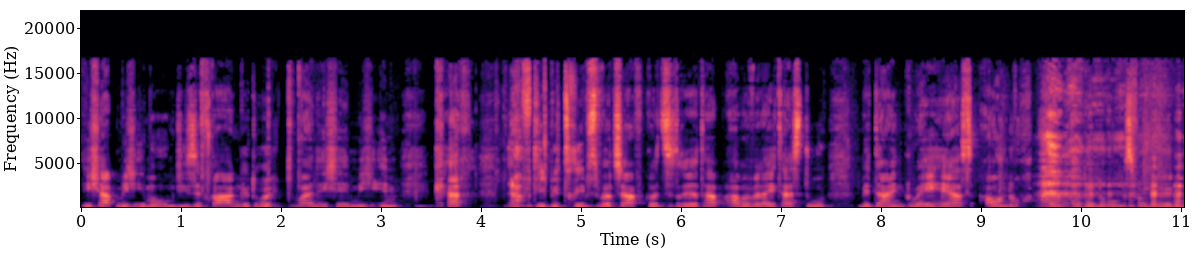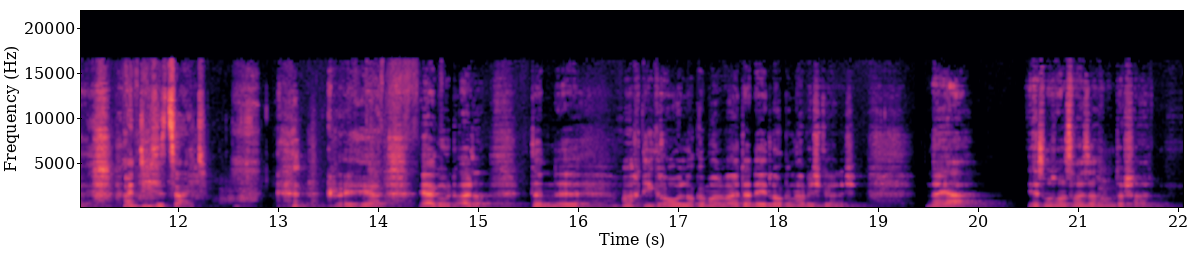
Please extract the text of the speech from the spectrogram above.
Ich habe mich immer um diese Fragen gedrückt, weil ich mich im Kern auf die Betriebswirtschaft konzentriert habe. Aber vielleicht hast du mit deinen Grey Hairs auch noch ein Erinnerungsvermögen an diese Zeit. Grey Hair. Ja gut, also dann äh, mach die graue Locke mal weiter. Nee, Locken habe ich gar nicht. Naja, jetzt muss man zwei Sachen unterscheiden.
